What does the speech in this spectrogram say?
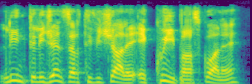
L'intelligenza artificiale è qui, Pasquale?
